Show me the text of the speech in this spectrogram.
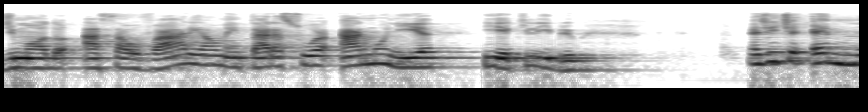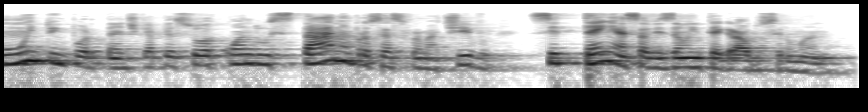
de modo a salvar e aumentar a sua harmonia e equilíbrio. A gente é muito importante que a pessoa, quando está num processo formativo, se tenha essa visão integral do ser humano.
